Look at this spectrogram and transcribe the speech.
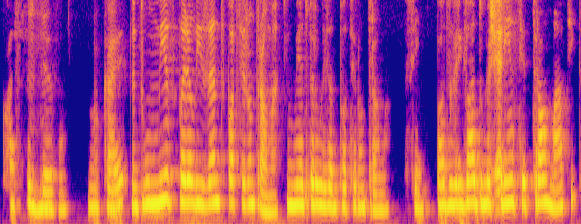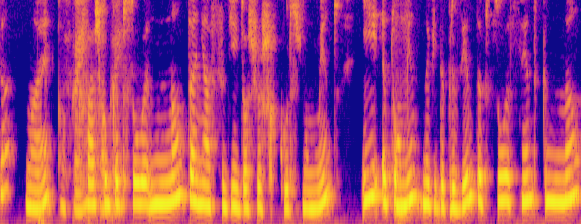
quase uhum. certeza. Uhum. Ok. Portanto, um medo paralisante pode ser um trauma. Um medo paralisante pode ser um trauma, sim. Pode derivar de uma é experiência é... traumática não é? Okay, que faz com okay. que a pessoa não tenha acedido aos seus recursos no momento e atualmente uhum. na vida presente a pessoa sente que não,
